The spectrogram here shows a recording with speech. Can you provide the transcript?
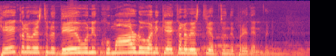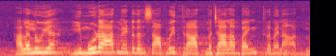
కేకలు వేస్తున్న దేవుని కుమారుడు అని కేకలు వేస్తూ చెప్తుంది ప్రియదేని బిడ్డ అలలుయ ఈ మూడో ఆత్మ ఏంటో తెలుసా? అపవిత్ర ఆత్మ చాలా భయంకరమైన ఆత్మ.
